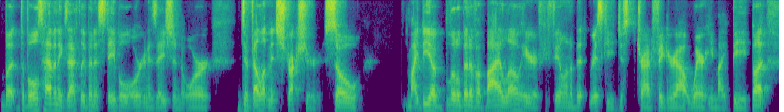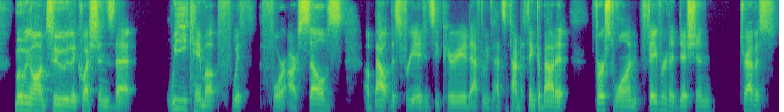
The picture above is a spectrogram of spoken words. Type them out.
but the Bulls haven't exactly been a stable organization or development structure. So might be a little bit of a buy low here if you're feeling a bit risky, just trying to figure out where he might be. But moving on to the questions that we came up with for ourselves about this free agency period after we've had some time to think about it. First one, favorite addition. Travis,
